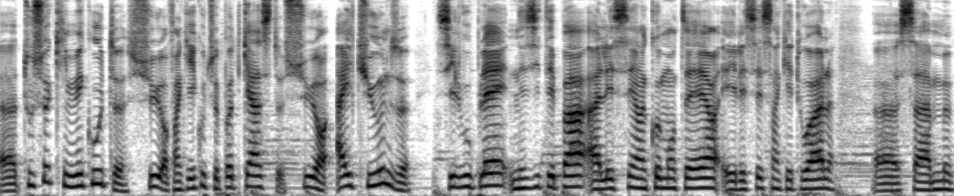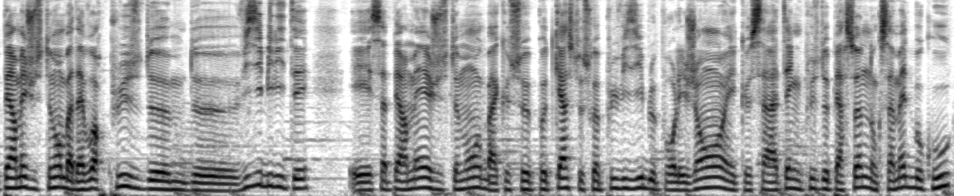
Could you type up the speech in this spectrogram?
Euh, tous ceux qui m'écoutent sur, enfin qui écoutent ce podcast sur iTunes, s'il vous plaît, n'hésitez pas à laisser un commentaire et laisser 5 étoiles. Euh, ça me permet justement bah, d'avoir plus de, visibilité et ça permet justement bah, que ce podcast soit plus visible pour les gens et que ça atteigne plus de personnes. Donc ça m'aide beaucoup.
